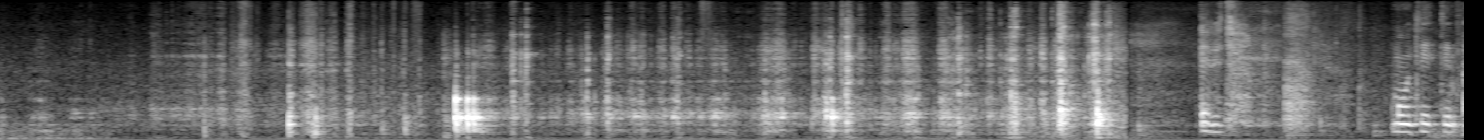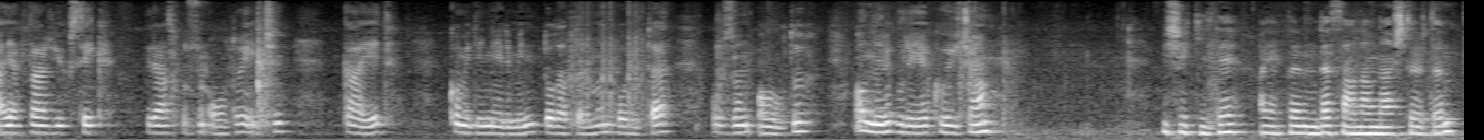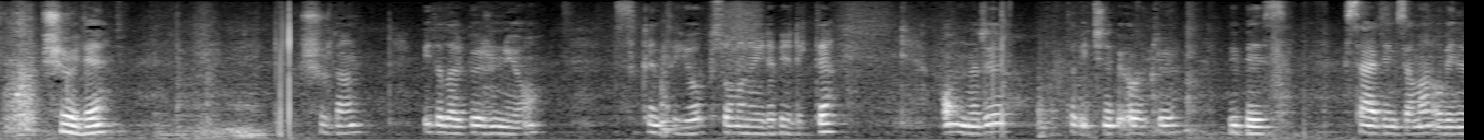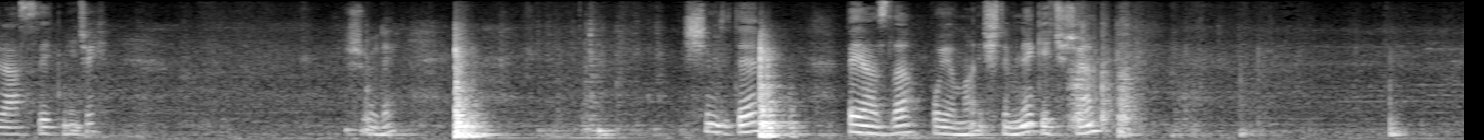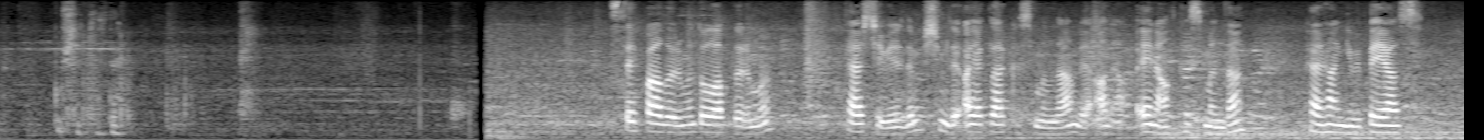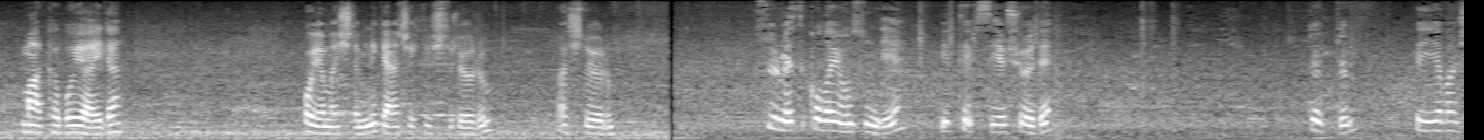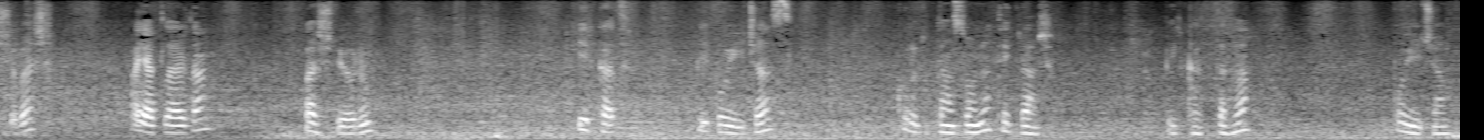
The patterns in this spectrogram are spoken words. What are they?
Evet. Monte ettiğim ayaklar yüksek biraz uzun olduğu için gayet komodinlerimin, dolaplarımın boyu da uzun oldu. Onları buraya koyacağım. Bir şekilde ayaklarını da sağlamlaştırdım. Şöyle şuradan vidalar görünüyor. Sıkıntı yok. Somonu ile birlikte onları tabii içine bir örtü, bir bez serdiğim zaman o beni rahatsız etmeyecek. Şöyle. Şimdi de beyazla boyama işlemine geçeceğim. Bu şekilde. Sehpalarımı, dolaplarımı ters çevirdim. Şimdi ayaklar kısmından ve en alt kısmından herhangi bir beyaz marka boyayla boyama işlemini gerçekleştiriyorum. Başlıyorum. Sürmesi kolay olsun diye bir tepsiye şöyle döktüm ve yavaş yavaş ayaklardan başlıyorum. Bir kat bir boyayacağız. Kuruduktan sonra tekrar bir kat daha boyayacağım.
